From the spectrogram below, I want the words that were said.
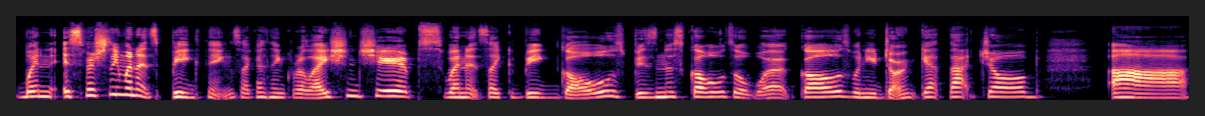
when especially when it's big things, like I think relationships, when it's like big goals, business goals or work goals, when you don't get that job, uh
